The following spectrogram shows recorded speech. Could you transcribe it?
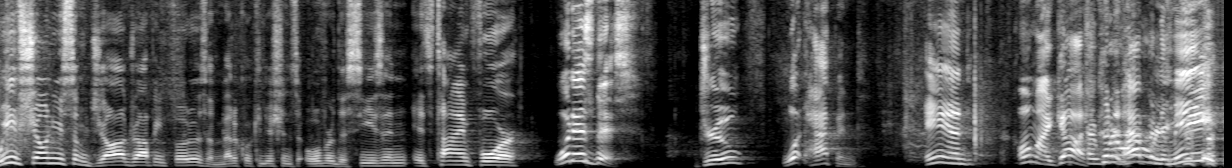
We've shown you some jaw-dropping photos of medical conditions over the season. It's time for what is this? Drew, what happened? And oh my gosh, And could it happen to me?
